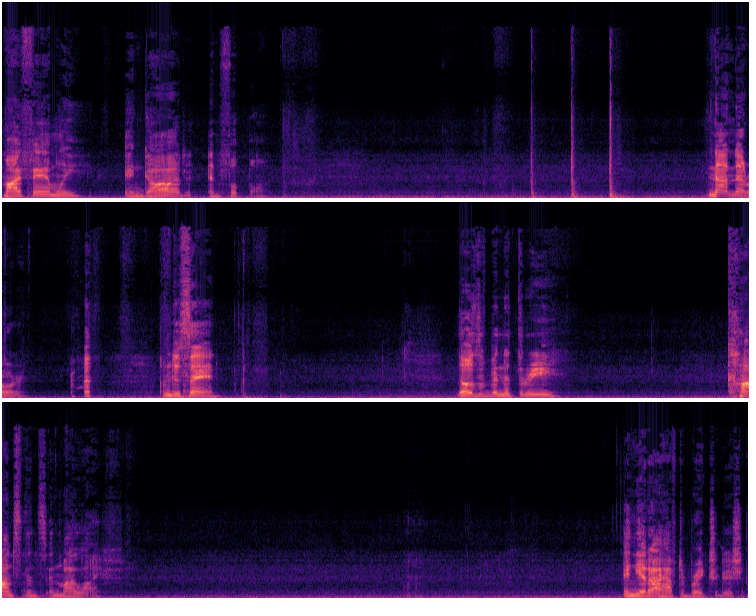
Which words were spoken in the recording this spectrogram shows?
my family and God and football. Not in that order. I'm just saying. Those have been the three constants in my life. And yet I have to break tradition.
